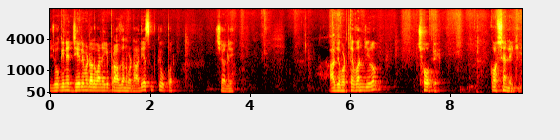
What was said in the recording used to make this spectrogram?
योगी ने जेल में डलवाने की प्रावधान बढ़ा दिया सबके ऊपर। चलिए आगे बढ़ते हैं वन ज़ीरो छो पे। क्वेश्चन लिखिए।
